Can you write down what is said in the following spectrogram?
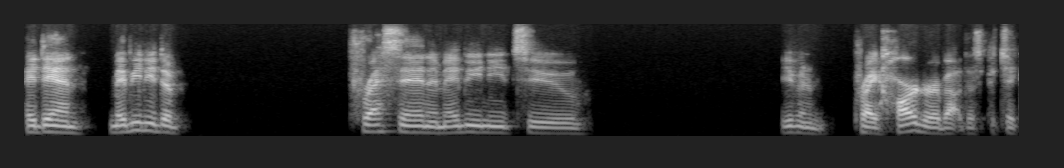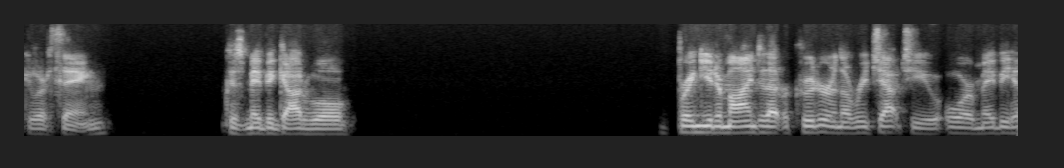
hey Dan, maybe you need to press in and maybe you need to even pray harder about this particular thing because maybe God will bring you to mind to that recruiter and they'll reach out to you. Or maybe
